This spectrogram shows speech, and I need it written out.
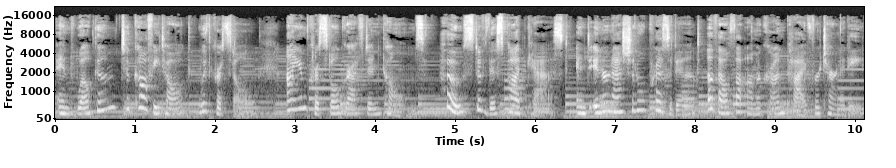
and welcome to Coffee Talk with Crystal. I am Crystal Grafton Combs, host of this podcast and international president of Alpha Omicron Pi Fraternity.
